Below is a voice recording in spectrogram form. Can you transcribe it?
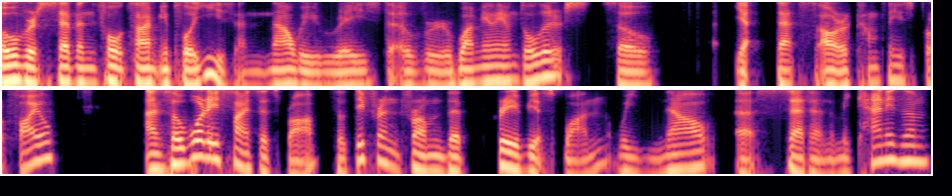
over seven full-time employees, and now we raised over one million dollars. So yeah, that's our company's profile. And so what is Scisets Ra? So different from the previous one, we now uh, set a mechanism,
